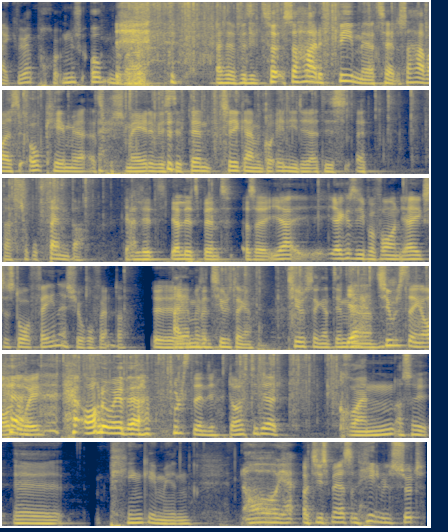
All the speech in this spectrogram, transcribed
Ej, kan jeg prøve? Nu åbner det bare. Altså, fordi så, så har det fint med at tage det. Så har jeg faktisk okay med at skulle smage det, hvis det er den tilgang, vi går ind i det, at, det, at der er chokofanter. Jeg er lidt, jeg er lidt spændt. Altså, jeg, jeg kan sige på forhånd, jeg er ikke så stor fan af chokofanter. Øh, Ej, jeg mener men- tivstænger. Tivstænger, det med... Ja, chili-stænger all the way. all the way der. Fuldstændig. Der er også de der grønne, og så øh, pink i midten. Nå ja, og de smager sådan helt vildt sødt.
